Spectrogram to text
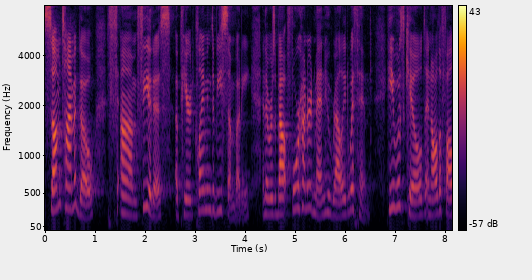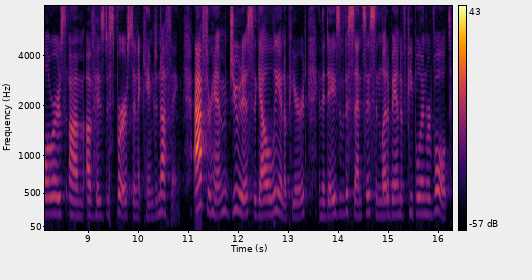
Some time ago, um, Theudas appeared claiming to be somebody, and there was about 400 men who rallied with him. He was killed, and all the followers um, of his dispersed, and it came to nothing. After him, Judas the Galilean appeared in the days of the census and led a band of people in revolt.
